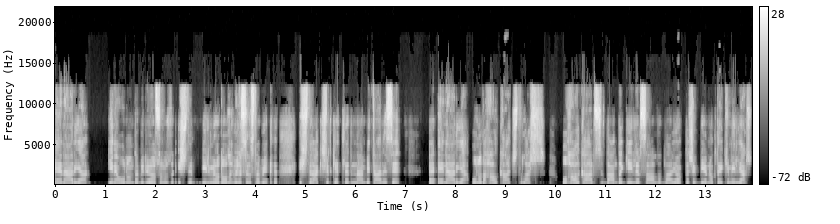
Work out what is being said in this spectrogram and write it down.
Enerya yine onun da biliyorsunuz işte bilmiyor da olabilirsiniz tabii. iştirak şirketlerinden bir tanesi e, Enerya. Onu da halka açtılar. O halka açıdan da gelir sağladılar. Yaklaşık 1.2 milyar.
